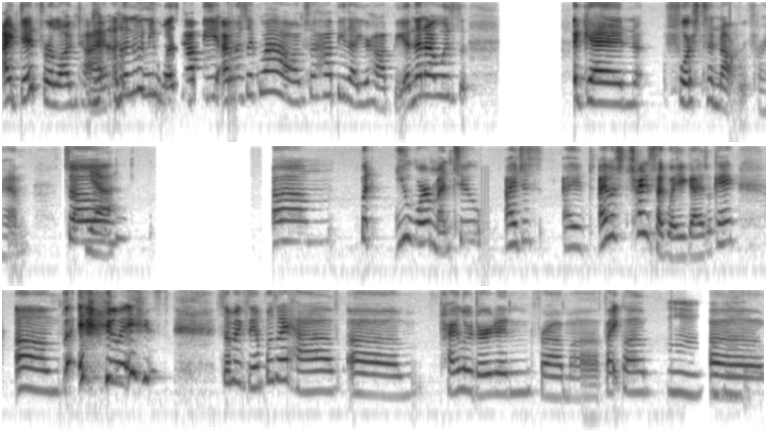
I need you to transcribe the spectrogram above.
I did for a long time. And then when he was happy, I was like, wow, I'm so happy that you're happy. And then I was again forced to not root for him. So Yeah. Um but you were meant to. I just I I was trying to segue you guys, okay? Um but anyways, some examples I have, um Tyler Durden from uh, Fight Club, Mm, mhm. um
